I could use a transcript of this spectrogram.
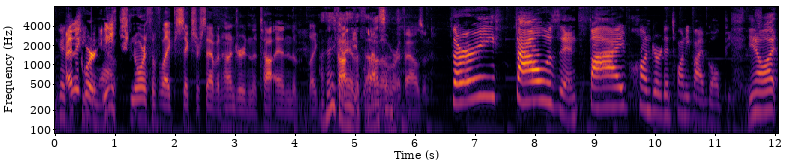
You guys I think we're out. each north of like six or seven hundred, and the top and the like. I think top I have a people have thousand. over a thousand. thirty thousand five hundred and twenty-five gold pieces. You know what?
